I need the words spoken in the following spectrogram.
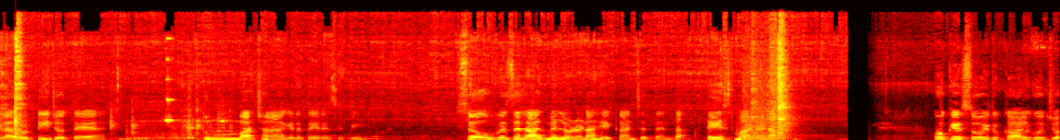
ಇಲ್ಲ ರೊಟ್ಟಿ ಜೊತೆ. ತುಂಬ ಚೆನ್ನಾಗಿರುತ್ತೆ ಈ ರೆಸಿಪಿ ಸೊ ವಿಸಿಲ್ ಆದಮೇಲೆ ನೋಡೋಣ ಹೇಗೆ ಕಾಣಿಸುತ್ತೆ ಅಂತ. ಟೇಸ್ಟ್ ಮಾಡೋಣ. ಓಕೆ ಸೊ ಇದು ಕಾಳು ಗೊಜ್ಜು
